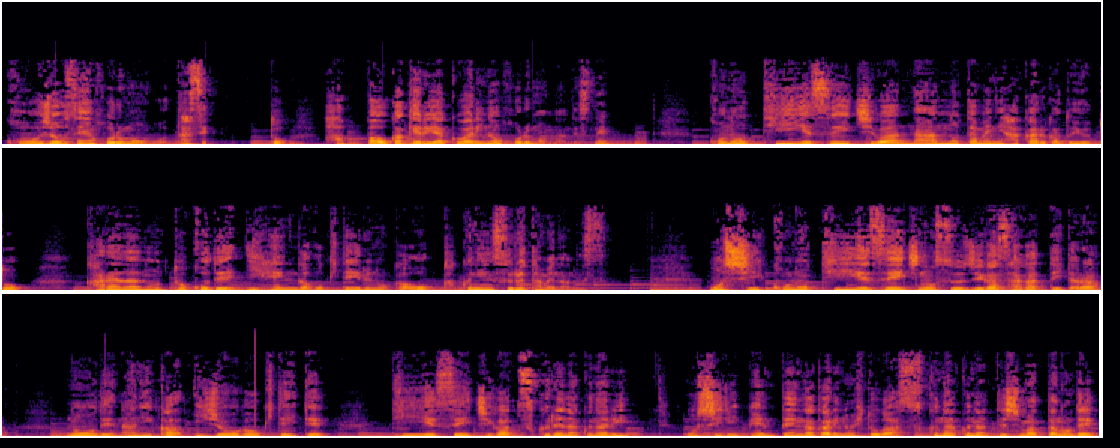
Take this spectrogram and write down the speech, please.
甲状腺ホルモンを出せと葉っぱをかける役割のホルモンなんですね。この TSH は何のために測るかというと体のどこで異変が起きているのかを確認するためなんです。もしこの TSH の数字が下がっていたら脳で何か異常が起きていて TSH が作れなくなりお尻ペンペン係の人が少なくなってしまったので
